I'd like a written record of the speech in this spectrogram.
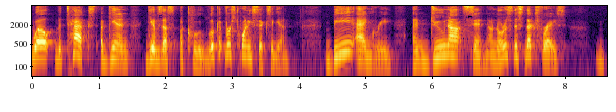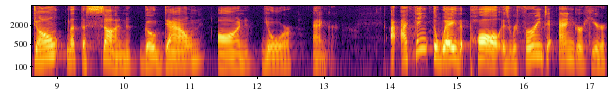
Well, the text again gives us a clue. Look at verse 26 again. Be angry and do not sin. Now, notice this next phrase don't let the sun go down on your anger. I think the way that Paul is referring to anger here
